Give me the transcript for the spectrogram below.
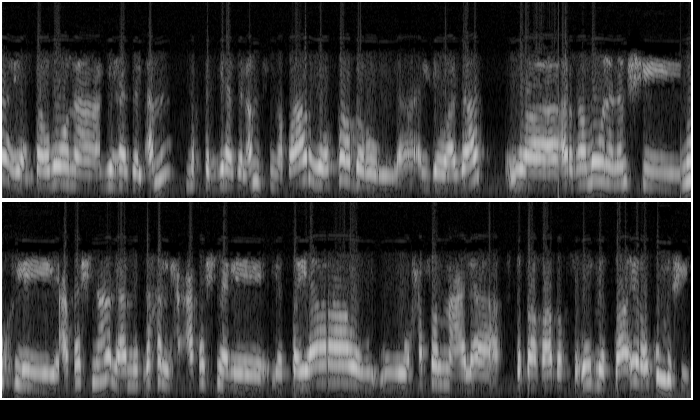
يعترضون جهاز الأمن مكتب جهاز الأمن في المطار وصادروا الجوازات وأرغمونا نمشي نخلي عفشنا لأنه دخل عفشنا للطيارة وحصلنا على بطاقات الصعود للطائره وكل شيء.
